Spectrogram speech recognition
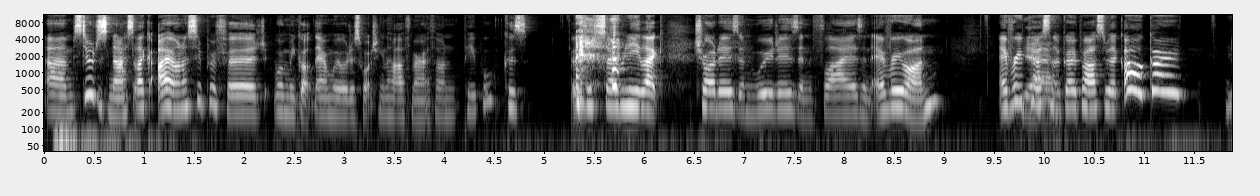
Um, still just nice. Like I honestly preferred when we got there and we were just watching the half marathon people because it was just so many like trotters and wooters and flyers and everyone, every Yeah. person that go past would be like, oh go Yeah.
